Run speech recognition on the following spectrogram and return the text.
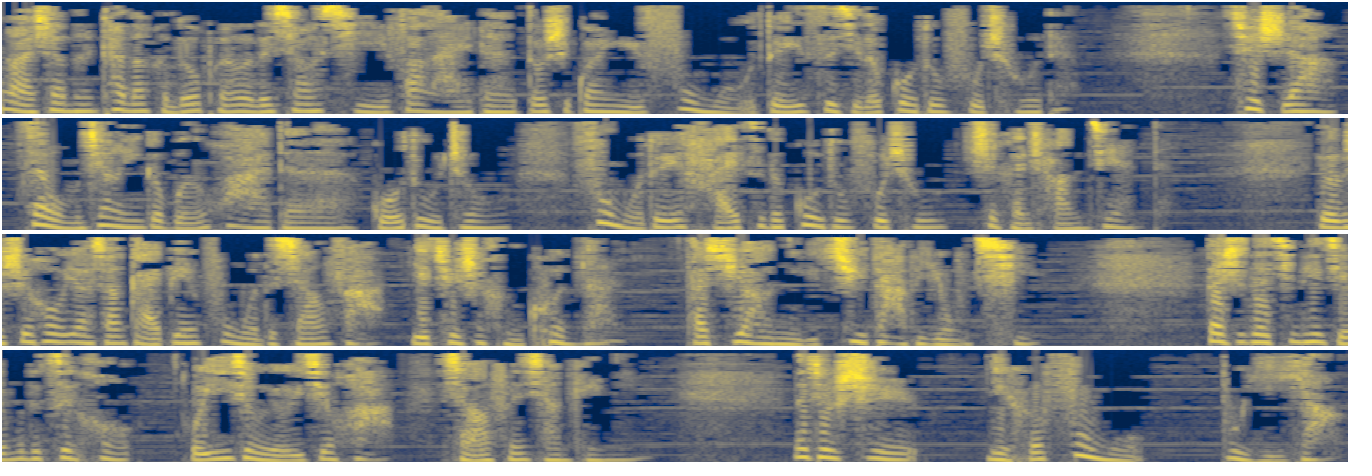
天晚上呢，看到很多朋友的消息发来的都是关于父母对于自己的过度付出的。确实啊，在我们这样一个文化的国度中，父母对于孩子的过度付出是很常见的。有的时候要想改变父母的想法，也确实很困难，他需要你巨大的勇气。但是在今天节目的最后，我依旧有一句话想要分享给你，那就是你和父母不一样。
